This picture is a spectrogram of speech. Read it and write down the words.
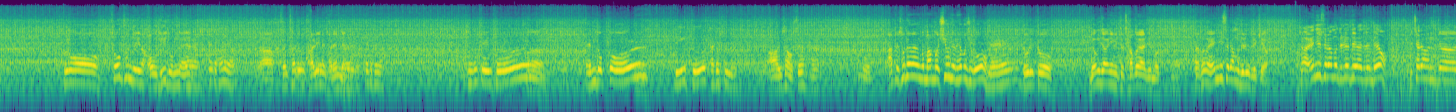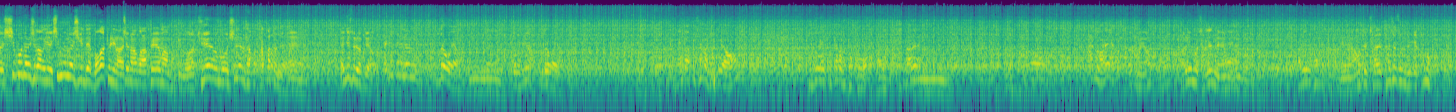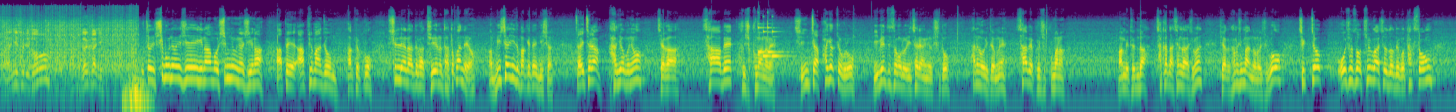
그리고 뭐 소모품도 있나 어우 누유도 없네 네. 깨끗하네요. 야 전차적으로 관리는 잘했네 그래도 깨끗해요. 중국 페인트, 어. 엔도볼, 링크 다 좋습니다. 아 이상 없어요? 뭐 앞에 소리 나는 것만 한번 시운전 해보시고 네. 또 우리 또 명장님이 또 잡아야지 뭐. 자, 그러면 엔진 소리 한번 들려드릴게요. 자, 엔진 소리 한번 들려드려야 되는데요. 이 차량은 저 15년식하고 이제 16년식인데 뭐가 틀리나? 시전하고 앞에만 바뀐 거라 뒤에는 뭐 실내는 다 똑같던데. 예. 엔진 소리 어때요? 엔진 소리는 부드러워요. 들어보시면 부드러워요. 뭔가 그 색깔 좋고요. 구조의 그 색깔도 좋고. 시간은 깔끔하네요. 깔끔해요? 관리 뭐 잘했네. 이 정도. 관리를 잘했습니다. 예, 아무튼 잘 타셨으면 좋겠고 어, 엔진 소리도 여기까지. 2015년식이나 뭐 16년식이나 앞에 앞에만 좀 바뀌었고 실내라든가 뒤에는 다 똑같네요. 어, 미션이 좀 바뀌었다 미션. 자 이 차량 가격은요 제가 499만원에 진짜 파격적으로 이벤트성으로 이 차량 역시도 하는 거기 때문에 499만원 마음에 든다 착하다 생각하시면 계약을 30만 원 넣으시고 직접 오셔서 출고하셔도 되고 탁송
